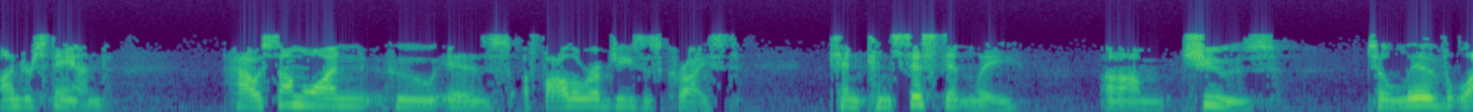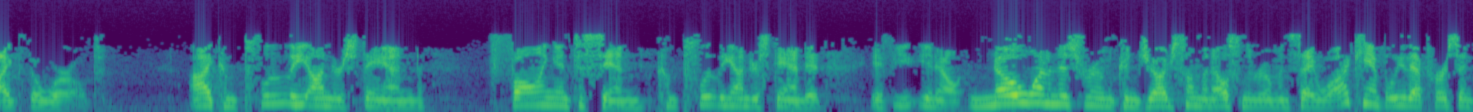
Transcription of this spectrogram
understand how someone who is a follower of Jesus Christ can consistently um, choose to live like the world. I completely understand falling into sin, completely understand it. If you, you know, no one in this room can judge someone else in the room and say, well, I can't believe that person.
